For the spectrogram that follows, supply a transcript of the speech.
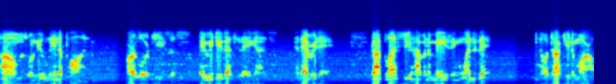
comes when we lean upon our Lord Jesus. May we do that today, guys, and every day. God bless you. Have an amazing Wednesday. And we'll talk to you tomorrow.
